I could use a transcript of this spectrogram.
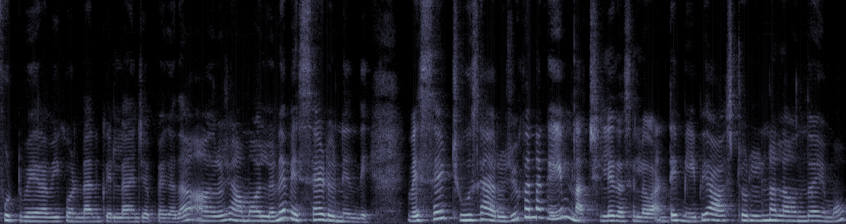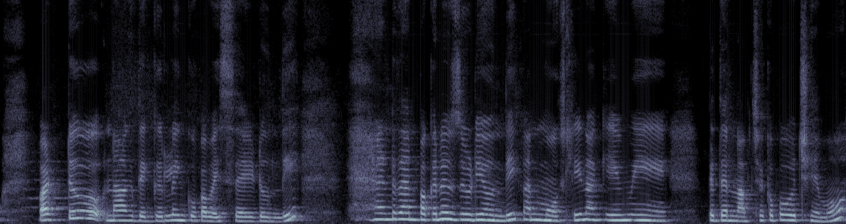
ఫుట్వేర్ అవి కొనడానికి వెళ్ళా అని చెప్పా కదా. ఆ రోజు ఆ మాల్లోనే వెస్ట్ సైడ్ ఉన్నింది. వెస్ట్ సైడ్ చూసా ఆ రోజు కానీ నాకు ఏం నచ్చలేదు అసలు. అంటే మేబీ ఆ స్టోర్లో అలా ఉందో ఏమో. బట్ నాకు దగ్గరలో ఇంకొక వెస్ట్ సైడ్ ఉంది. అండ్ దాని పక్కన జూడియో ఉంది. కానీ మోస్ట్లీ నాకేమీ పెద్ద నచ్చకపోవచ్చేమో.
